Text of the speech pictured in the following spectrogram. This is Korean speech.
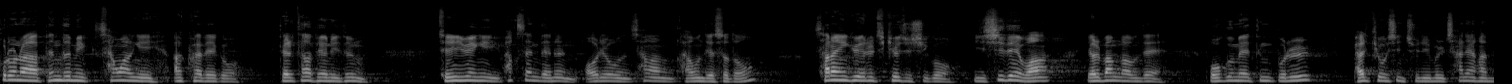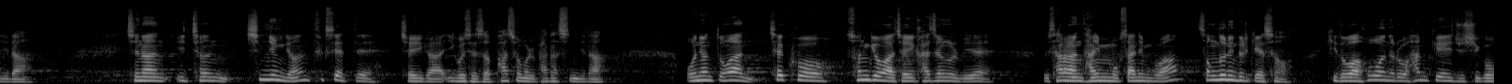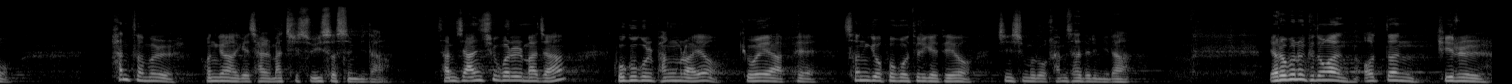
코로나 팬데믹 상황이 악화되고 델타 변이 등 재유행이 확산되는 어려운 상황 가운데서도 사랑의 교회를 지켜주시고 이 시대와 열방 가운데 복음의 등불을 밝혀오신 주님을 찬양합니다. 지난 2016년 특세 때 저희가 이곳에서 파송을 받았습니다. 5년 동안 체코 선교와 저희 가정을 위해 우리 사랑하는 담임 목사님과 성도님들께서 기도와 후원으로 함께 해주시고 한 텀을 건강하게 잘 마칠 수 있었습니다. 잠시 안식월을 맞아 고국을 방문하여 교회 앞에 선교 보고 드리게 되어 진심으로 감사드립니다. 여러분은 그동안 어떤 길을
